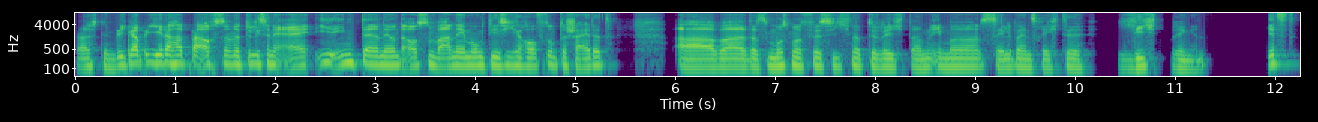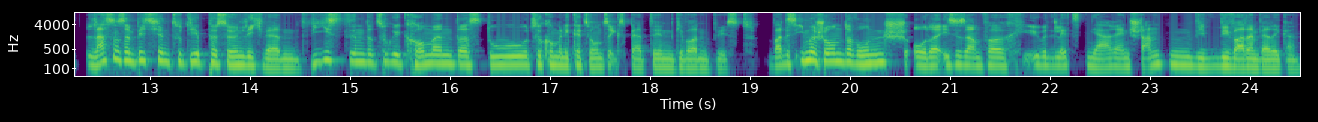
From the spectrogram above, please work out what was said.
Das stimmt. Ich glaube, jeder hat da auch so natürlich seine interne und Außenwahrnehmung, die sich auch oft unterscheidet. Aber das muss man für sich natürlich dann immer selber ins rechte Licht bringen. Jetzt lass uns ein bisschen zu dir persönlich werden. Wie ist denn dazu gekommen, dass du zur Kommunikationsexpertin geworden bist? War das immer schon der Wunsch oder ist es einfach über die letzten Jahre entstanden? Wie, wie war dein Werdegang?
